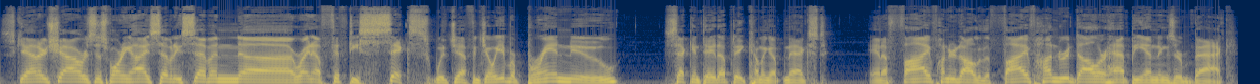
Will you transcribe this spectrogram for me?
Scattered showers this morning, high 77, uh, right now 56 with Jeff and Joe. We have a brand new second date update coming up next, and a $500. The $500 happy endings are back.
